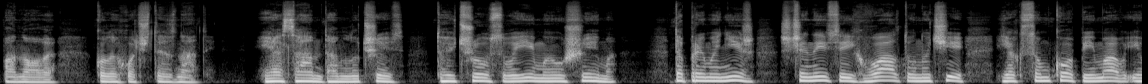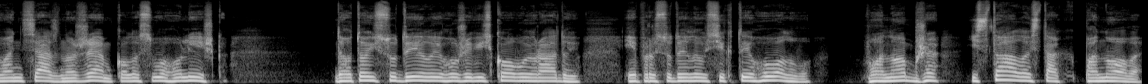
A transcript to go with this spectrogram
панове, коли хочете знати. Я сам там лучився, то й чув своїми ушима. Та при мені ж щинився й гвалт уночі, як Сомко піймав Іванця з ножем коло свого ліжка. Да ото судили його вже військовою радою і присудили усікти голову. Воно б же і сталося так, панове.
